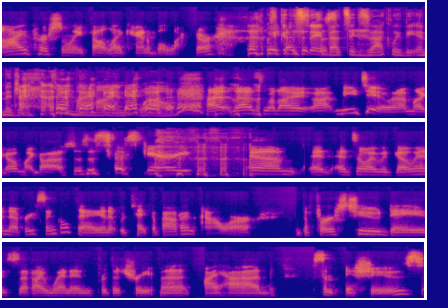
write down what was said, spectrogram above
I personally felt like Hannibal Lecter. I was going to say that's exactly the image I had in my mind. Wow, I, that's what I. Uh, me too. And I'm like, oh my gosh, this is so scary. um, and, and so I would go in every single day, and it would take about an hour. The first two days that I went in for the treatment, I had some issues.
